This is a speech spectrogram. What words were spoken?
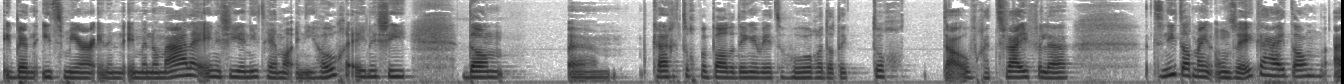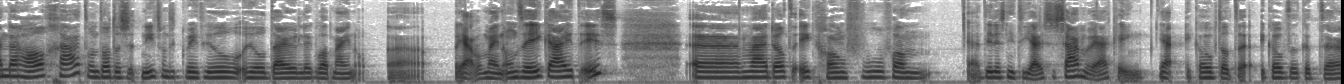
ik ben iets meer in, in mijn normale energie en niet helemaal in die hoge energie. Dan um, krijg ik toch bepaalde dingen weer te horen dat ik toch daarover ga twijfelen. Het is niet dat mijn onzekerheid dan aan de haal gaat, want dat is het niet. Want ik weet heel, heel duidelijk wat mijn, uh, ja, wat mijn onzekerheid is. Uh, maar dat ik gewoon voel van ja, dit is niet de juiste samenwerking. Ja, ik hoop dat, uh, ik hoop dat ik het uh,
